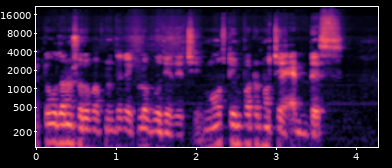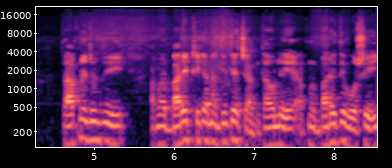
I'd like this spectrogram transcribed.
একটা উদাহরণস্বরূপ আপনাদের এগুলো বুঝিয়ে দিচ্ছি। মোস্ট ইম্পর্টেন্ট হচ্ছে অ্যাড্রেস তো আপনি যদি আপনার বাড়ির ঠিকানা দিতে চান, তাহলে আপনার বাড়িতে বসেই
